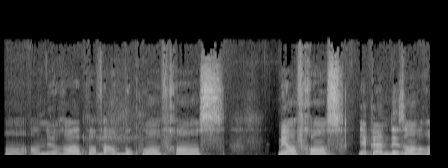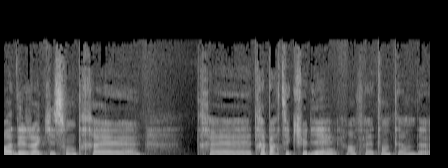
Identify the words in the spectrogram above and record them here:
en, en Europe, enfin beaucoup en France. Mais en France, il y a quand même des endroits déjà qui sont très, très, très particuliers, en fait, en termes de,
